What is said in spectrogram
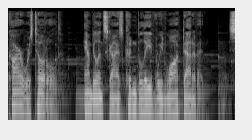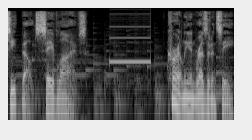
Car was totaled. Ambulance guys couldn't believe we'd walked out of it. Seatbelts save lives. Currently in residency,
